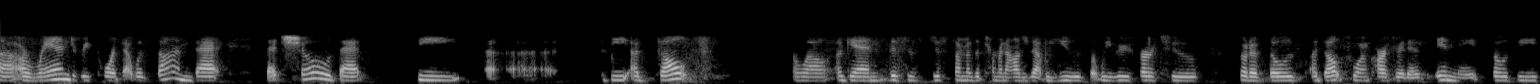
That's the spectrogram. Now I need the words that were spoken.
uh, a RAND report that was done that that showed that the uh, the adult well again this is just some of the terminology that we use but we refer to sort of those adults who are incarcerated as inmates. So the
